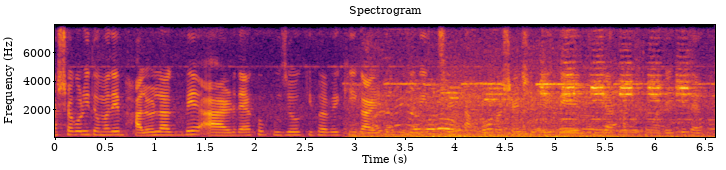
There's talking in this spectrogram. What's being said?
আশা করি তোমাদের ভালো লাগবে। আর দেখো পুজো কীভাবে কি গাড়িটা পুজো দিচ্ছে, ঠাকুরমশাই সেটাই দেখাবো তোমাদেরকে, দেখো।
